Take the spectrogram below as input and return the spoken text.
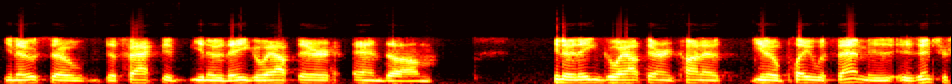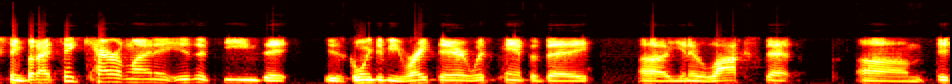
You know, so the fact that, you know, they go out there and, um, you know, they can go out there and kind of, you know, play with them is, is interesting. But I think Carolina is a team that is going to be right there with Tampa Bay, uh, you know, lockstep um, this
